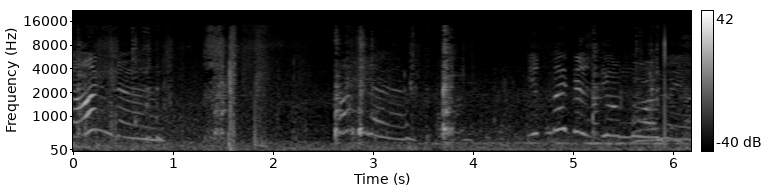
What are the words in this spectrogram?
Ya anne. Anne. Gitmek istiyorum Muğla'ya.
